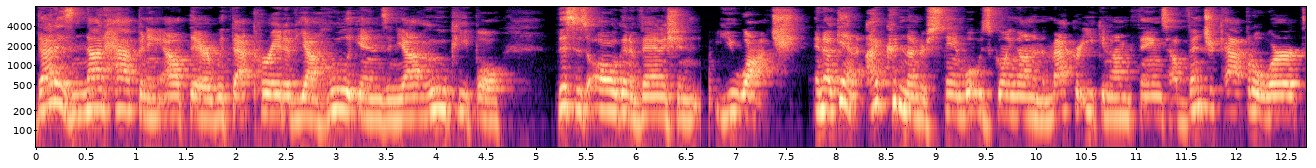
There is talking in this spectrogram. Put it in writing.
That is not happening out there with that parade of Yahooligans and Yahoo people. This is all going to vanish and you watch. And again, I couldn't understand what was going on in the macroeconomic things, how venture capital worked,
